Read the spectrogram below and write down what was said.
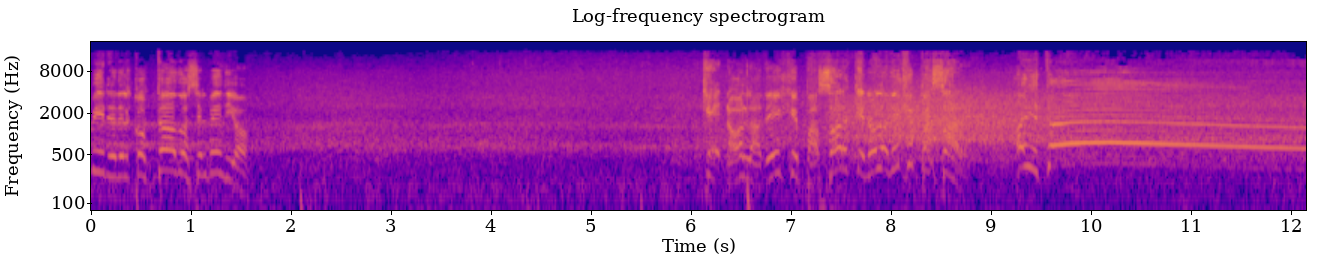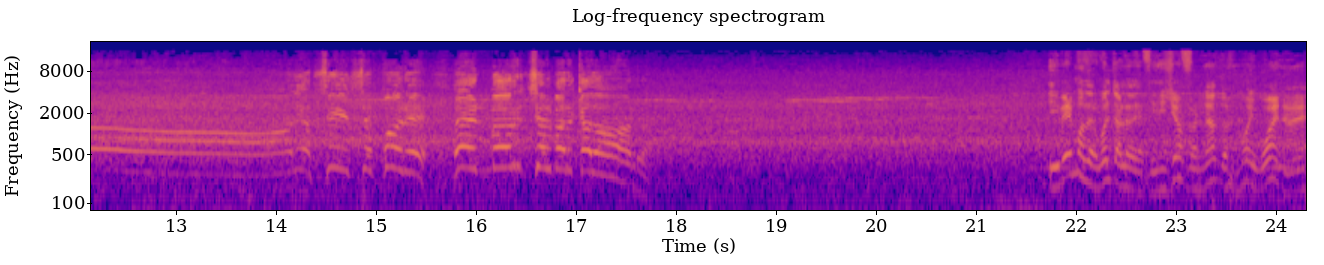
Viene del costado hacia el medio. Que no la deje pasar, que no la deje pasar. Ahí está. Y así se pone en marcha el marcador. Y vemos de vuelta la definición, Fernando, es muy buena, ¿eh?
